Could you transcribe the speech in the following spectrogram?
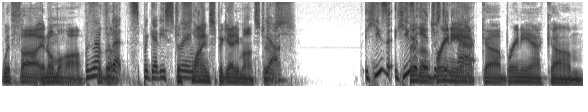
with uh, in Omaha. Wasn't that for, the, that spaghetti the string? flying spaghetti monsters? Yeah. He's he's They're an the interesting cat. brainiac, uh, brainiac um,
